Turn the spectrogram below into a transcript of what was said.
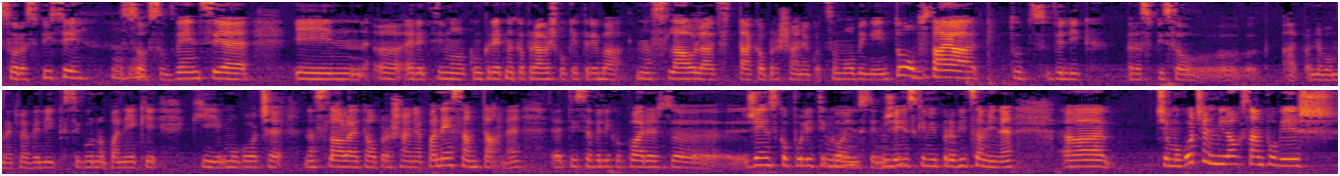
so razpisi, uh -huh. so subvencije in uh, recimo konkretno, kar praviš, koliko je treba naslavljati taka vprašanja, kot so mobbingi. In to obstaja tudi velik razpisov, uh, ali pa ne bom rekla velik, sigurno pa neki, ki mogoče naslavljajo ta vprašanja, pa ne sam ta. Ne. Eh, Ti se veliko ukvarjaš z žensko politiko mm -hmm. in s tem ženskimi pravicami. Ne. Uh, če mogoče mi lahko sam poveš,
